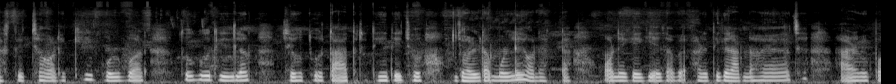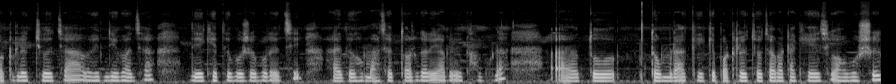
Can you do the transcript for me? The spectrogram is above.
আসতে ইচ্ছা করে। কী বলব আর? তবুও দিয়ে দিলাম, যেহেতু তাড়াতাড়ি দিয়ে দিই জলটা মরলেই অনেকটা, অনেক এগিয়ে যাবে। আর এদিকে রান্না হয়ে গেছে, আর আমি পটলের চোচা, ভেন্ডি ভাজা দিয়ে খেতে বসে পড়েছি। আর দেখো মাছের তরকারি আমি খাব না। তো তোমরা কে কে পটলের চোচা বাটা খেয়েছো অবশ্যই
